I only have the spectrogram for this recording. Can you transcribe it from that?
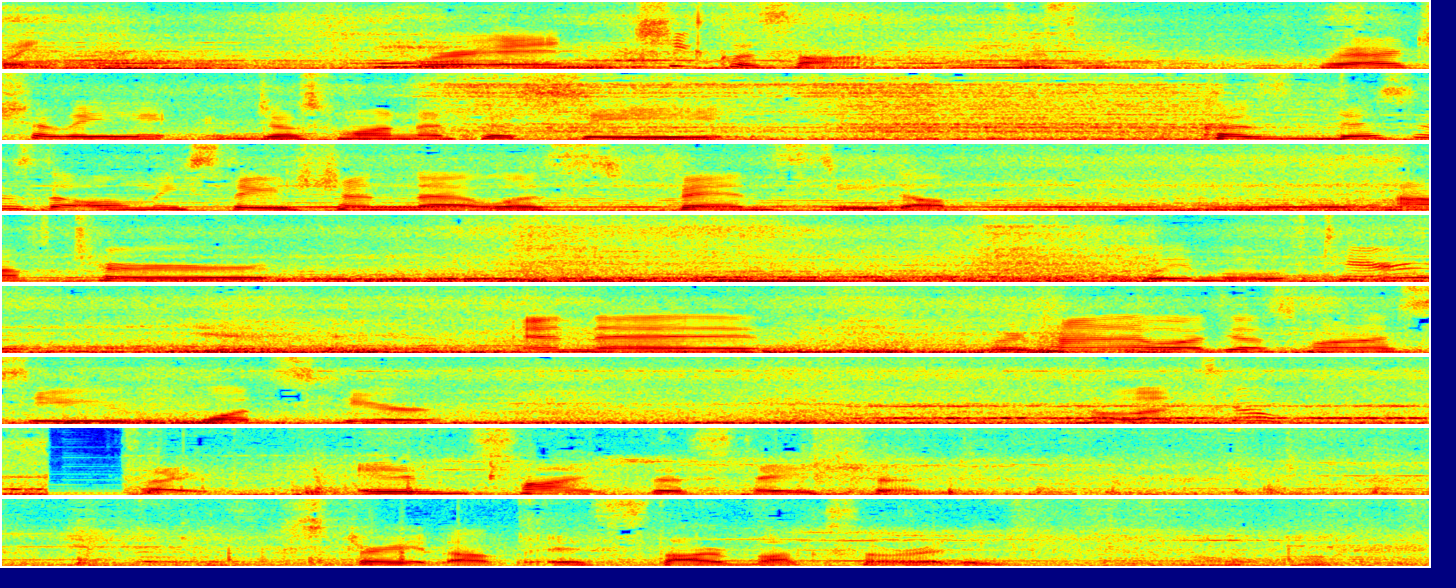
Wait, we're in Chikusan. We actually just wanted to see because this is the only station that was fancied up after we moved here Yeah. and then we kind of just want to see what's here. Let's go. So inside the station, straight up is Starbucks already. Oh, okay.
